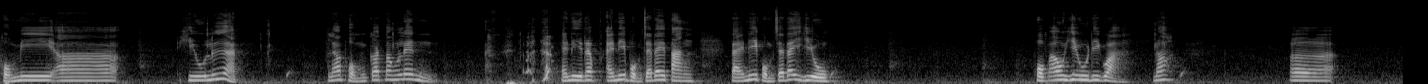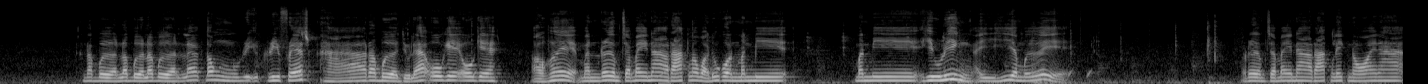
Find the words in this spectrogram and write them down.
ผมมีเอ่อฮิวเลือด แล้วผมก็ต้องเล่น ไอ้นี่นะไอ้นี่ผมจะได้ตังค์แต่อันนี่ผมจะได้ฮิว ผมเอาฮิวดีกว่า เนาะเออระเบิดระเบิดระเบิดแล้วต้องรีเฟรชหาระเบิดอยู่แล้วโอเคโอเค เอาเฮ้ย มันเริ่มจะไม่น่ารักแล้วว่ะทุกคนมันมีมันมีฮิลลิ่งไอ้เฮียมือยเริ่มจะไม่น่ารักเล็กน้อยนะฮะ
